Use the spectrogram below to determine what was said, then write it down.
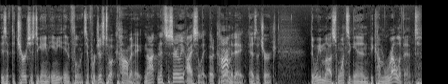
is if the church is to gain any influence, if we're just to accommodate, not necessarily isolate, but accommodate as the church, then we must once again become relevant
